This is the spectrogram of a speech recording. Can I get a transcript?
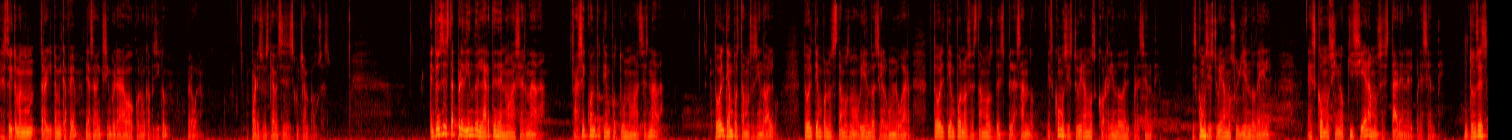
Le estoy tomando un traguito a mi café, ya saben que siempre grabo con un cafecito, pero bueno, por eso es que a veces escuchan pausas. Entonces está perdiendo el arte de no hacer nada. ¿Hace cuánto tiempo tú no haces nada? Todo el tiempo estamos haciendo algo. Todo el tiempo nos estamos moviendo hacia algún lugar. Todo el tiempo nos estamos desplazando. Es como si estuviéramos corriendo del presente. Es como si estuviéramos huyendo de él. Es como si no quisiéramos estar en el presente. Entonces,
